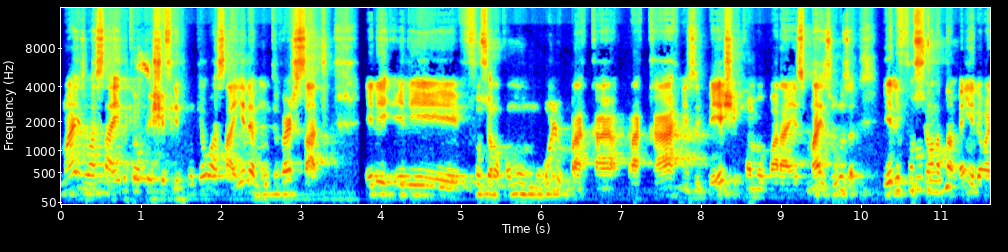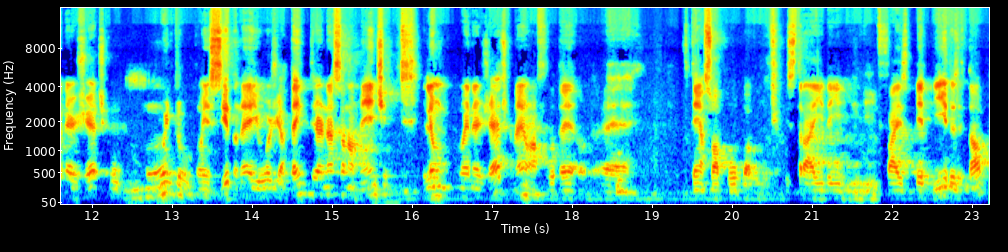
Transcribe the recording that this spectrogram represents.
Mais o açaí do que o peixe frito, porque o açaí ele é muito versátil ele, ele funciona como um molho para carnes e peixe, como o paraense mais usa, e ele funciona uhum. também, ele é um energético muito conhecido, né, e hoje até internacionalmente, ele é um, um energético, né, uma fruta é, é, tem a sua polpa extraída e, e, faz bebidas e tal,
